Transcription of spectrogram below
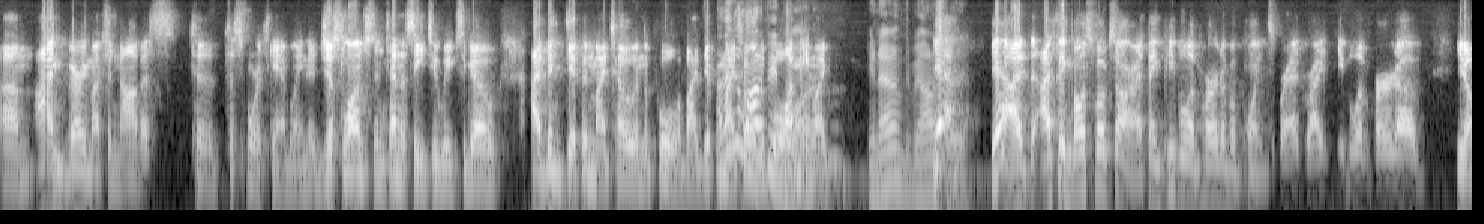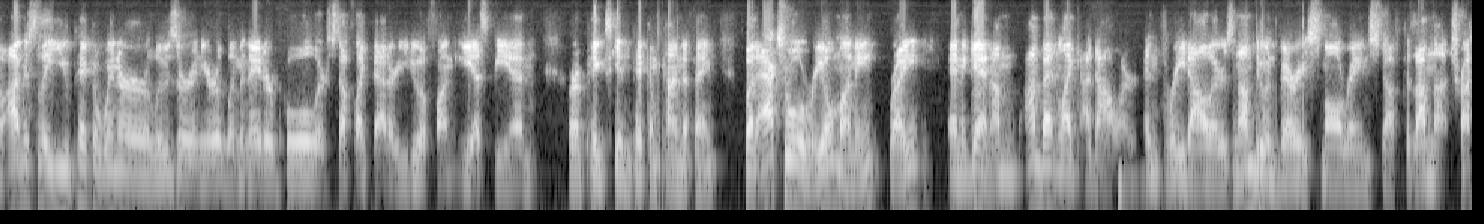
Um, I'm very much a novice to, to sports gambling. It just launched in Tennessee two weeks ago. I've been dipping my toe in the pool. And by dipping my toe in the pool, I mean like You know, to be honest with you. yeah, yeah. I, I think most folks are. I think people have heard of a point spread, right? People have heard of, you know, obviously you pick a winner or a loser in your eliminator pool or stuff like that, or you do a fun ESPN or a pigskin pick'em kind of thing. But actual real money, right? And again, I'm I'm betting like a dollar and three dollars, and I'm doing very small range stuff because I'm not trying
